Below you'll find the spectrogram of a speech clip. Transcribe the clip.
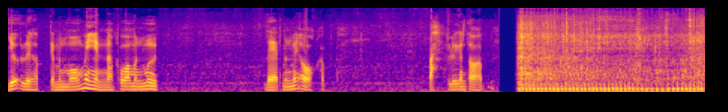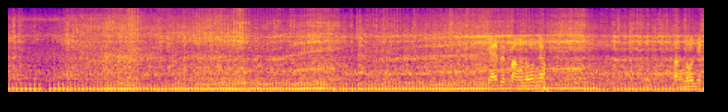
เยอะเลยครับ แต่มันมองไม่เห็นนะ เพราะว่ามันมืด แดดมันไม่ออกครับไปลุยกันต่อครับ ย้ายไป ฝั่งโน้นครับฝั่งโน้นเด็ก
